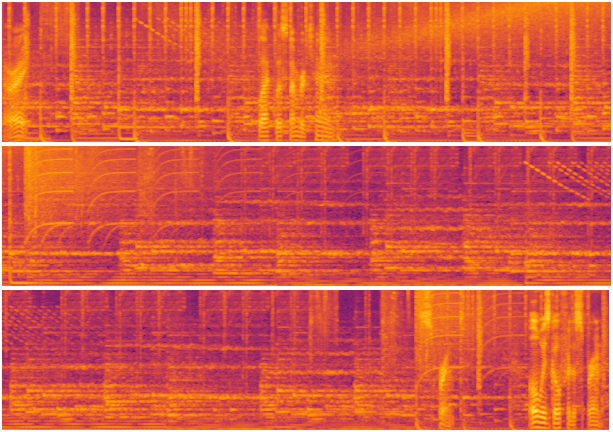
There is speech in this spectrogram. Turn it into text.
Alright. Blacklist number 10. Always go for the sprint.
